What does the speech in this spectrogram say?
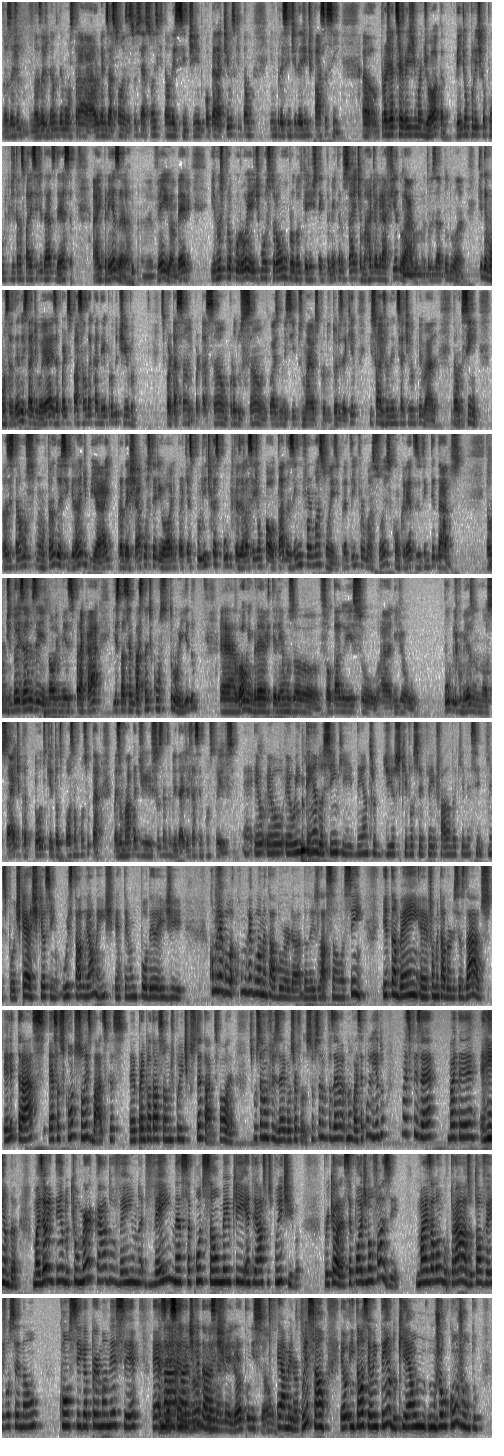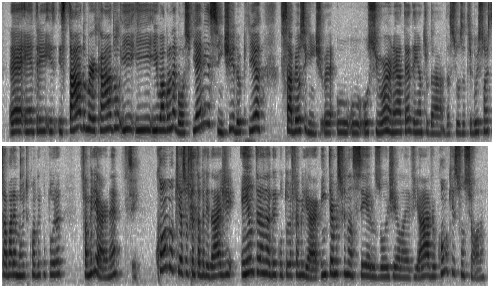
nós, ajud nós ajudamos a demonstrar organizações, associações que estão nesse sentido, cooperativas que estão indo para esse sentido, e a gente passa assim. Uh, o projeto cerveja de mandioca veio de uma política pública de transparência de dados dessa. A empresa uh, veio, a Ambev, e nos procurou e a gente mostrou um produto que a gente tem que também ter no site, é uma radiografia do agro, atualizado todo ano, que demonstra dentro do estado de Goiás a participação da cadeia produtiva exportação, importação, produção, em quais municípios maiores produtores aquilo, isso ajuda a iniciativa privada. Então, uhum. sim, nós estamos montando esse grande BI para deixar posteriori, para que as políticas públicas elas sejam pautadas em informações. E para ter informações concretas, eu tenho que ter dados. Então, uhum. de dois anos e nove meses para cá, isso está sendo bastante construído. É, logo em breve teremos uh, soltado isso a nível público mesmo no nosso site para todos que todos possam consultar. Mas o mapa de sustentabilidade está sendo construído, sim. É, eu, eu, eu entendo assim que dentro disso que você veio falando aqui nesse, nesse podcast, que assim o Estado realmente ele tem um poder aí de como, regula, como regulamentador da, da legislação assim e também é, fomentador desses dados, ele traz essas condições básicas é, para a implantação de políticas sustentáveis. Fala, olha, se você não fizer, igual o senhor falou, se você não fizer, não vai ser polido, mas se fizer, vai ter renda. Mas eu entendo que o mercado vem, vem nessa condição meio que, entre aspas, punitiva. Porque, olha, você pode não fazer, mas a longo prazo, talvez você não consiga permanecer é, na, essa é na menor, atividade. Essa é a melhor punição. É a melhor punição. Eu, então, assim, eu entendo que é um, um jogo conjunto é, entre Estado, mercado e, e, e o agronegócio. E aí, nesse sentido, eu queria saber o seguinte: é, o, o, o senhor, né, até dentro da, das suas atribuições, trabalha muito com agricultura familiar, né? Sim. Como que a sustentabilidade entra na agricultura familiar? Em termos financeiros, hoje ela é viável? Como que isso funciona?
